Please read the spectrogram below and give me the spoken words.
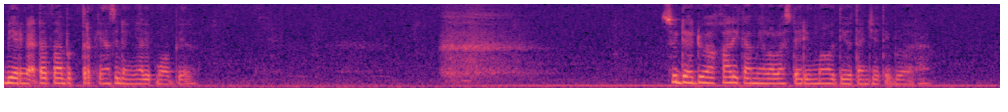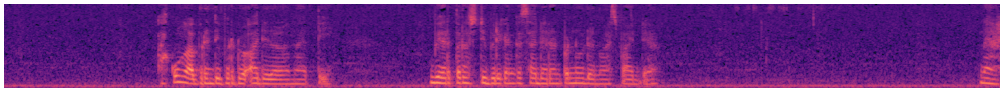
Biar nggak tertabrak truk yang sedang nyalip mobil. Sudah dua kali kami lolos dari maut di hutan jati Blora. Aku nggak berhenti berdoa di dalam hati. Biar terus diberikan kesadaran penuh dan waspada. Nah,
